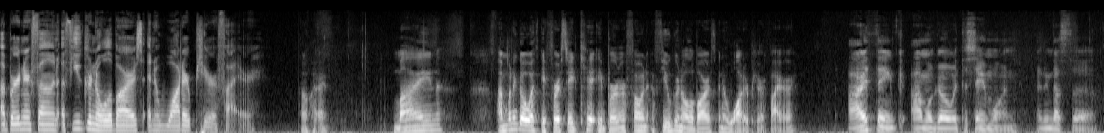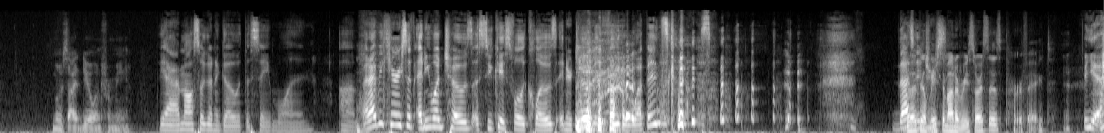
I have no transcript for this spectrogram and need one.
a burner phone, a few granola bars, and a water purifier. Okay. Mine, I'm gonna go with a first aid kit, a burner phone, a few granola bars, and a water purifier. I think I'm gonna go with the same one. I think that's the most ideal one for me. Yeah, I'm also going to go with the same one. Um, but I'd be curious if anyone chose a suitcase full of clothes, entertainment, food, and weapons. 'cause- That's the least amount of resources, perfect. Yeah.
